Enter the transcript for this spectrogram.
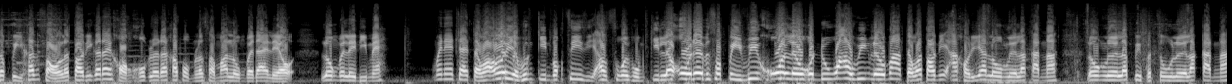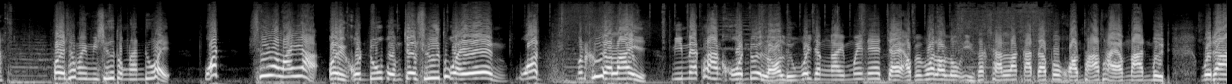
สปีดขั้นสองแล้วตอนนี้ก็ได้ของครบแล้วนะครับผมเราสามารถลงไปได้แล้ว ลงไปเลยดีไหมไม่แน่ใจแต่ว่าเอ้ยอย่าเพิ่งกินบ็อกซี่สิเอาซวยผมกินแล้วโอ้ได้เป็นสปีดวิ่งโคตรเร็วคนดูว้าววิ่งเร็วมากแต่ว่าตอนนี้อะขออนุญาตลงเลยแล้วกันนะ ลงเลยแล้วปิดประตูเลยแล้วกันนะเฮ้ยทำไมมีชื่อตรงนั้นด้วย ชื่ออะไรอะเอ้ยคนดูผมเจอชื่อตัวเองวัดมันคืออะไร มีแม็กลางโคนด้วยเหรอ หรือว่ายังไงไม่แน่ใจเอาเป็นว่าเราลงอีกสักชั้นละกันนะเพื่อความท้าทายอำนาจมืด ไม่ได้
